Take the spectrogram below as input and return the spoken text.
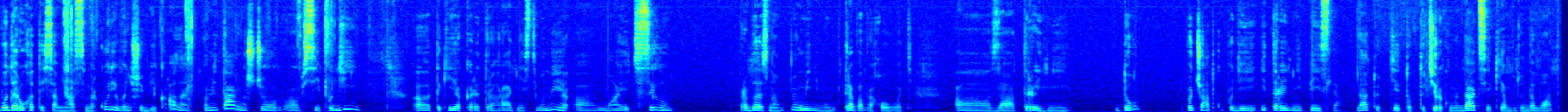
Буде рухатися в нас Меркурій в інший бік. Але пам'ятаємо, що всі події, такі як ретроградність, вони мають силу приблизно, ну, мінімум, треба враховувати а, за три дні до початку події і три дні після. Да, ті, тобто ті рекомендації, які я буду давати.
